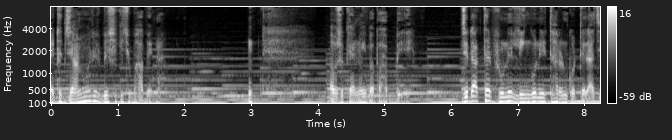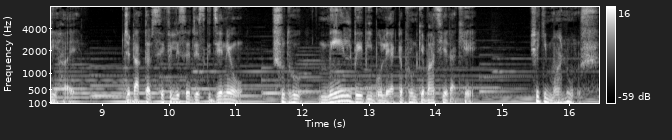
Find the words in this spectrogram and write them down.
একটা জানোয়ারের বেশি কিছু ভাবে না। অবশ্য কেনই বা ভাববে? যে ডাক্তার ভ্রূণের লিঙ্গ নির্ধারণ করতে রাজি হয়, যে ডাক্তার সিফিলিসের রিস্ক জেনেও শুধু মেল বেবি বলে একটা ভ্রূণকে বাঁচিয়ে রাখে। সে কি মানুষ?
